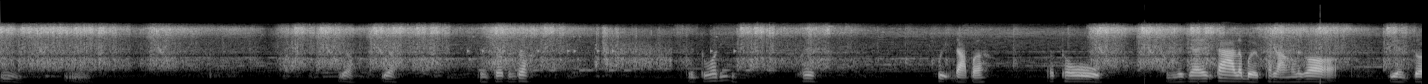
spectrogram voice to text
อืมอืมย่อย่อเป็นตัวเป็นตัวเป็นตัวดิเฮ้ยหุยดับเหรอโอ้โธผมจะใช้ท่าระเบิดพลังแล้วก็เปลี่ยนตัว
